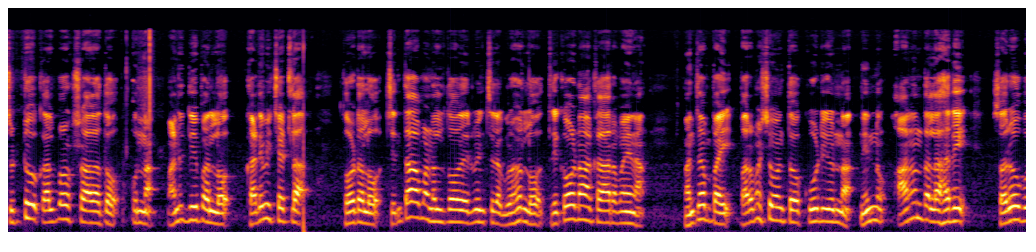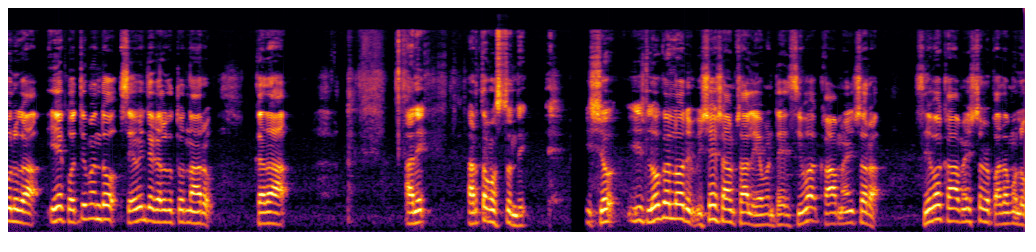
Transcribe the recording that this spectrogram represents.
చుట్టూ కల్పవృక్షాలతో ఉన్న మణిద్వీపంలో కడివి చెట్ల తోటలో చింతామణులతో నిర్మించిన గృహంలో త్రికోణాకారమైన మంచంపై పరమశివంతో కూడి ఉన్న నిన్ను ఆనందలహరి స్వరూపులుగా ఏ కొద్దిమందో సేవించగలుగుతున్నారు కదా అని అర్థం వస్తుంది ఈ షో ఈ శ్లోకంలోని విశేషాంశాలు ఏమంటే శివ కామేశ్వర శివకామేశ్వర పదములు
